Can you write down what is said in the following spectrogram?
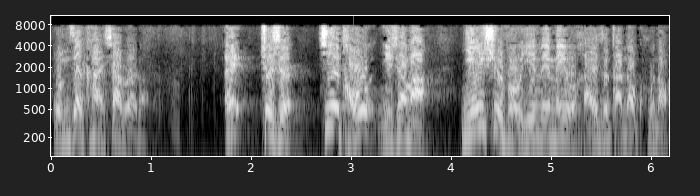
我们再看下边的，哎，这是街头，你知道吗？您是否因为没有孩子感到苦恼？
